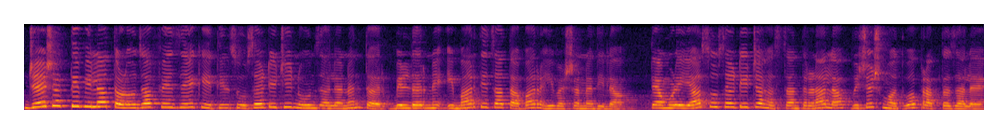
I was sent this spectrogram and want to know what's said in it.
जय शक्ती विला तळोजा फेज एक येथील सोसायटीची नोंद झाल्यानंतर बिल्डरने इमारतीचा ताबा रहिवाशांना दिला. त्यामुळे या सोसायटीच्या हस्तांतरणाला विशेष महत्त्व प्राप्त झालंय.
